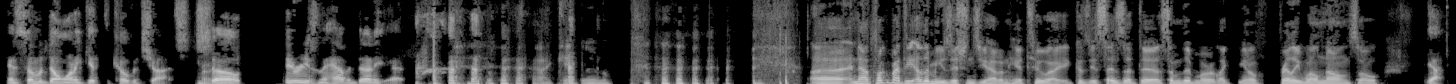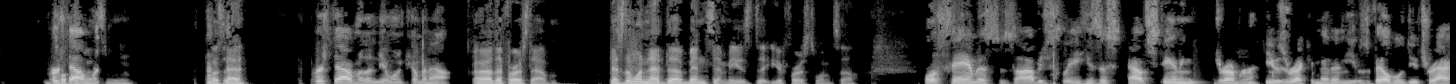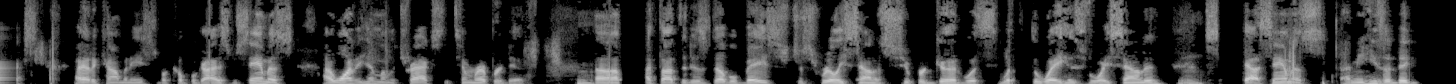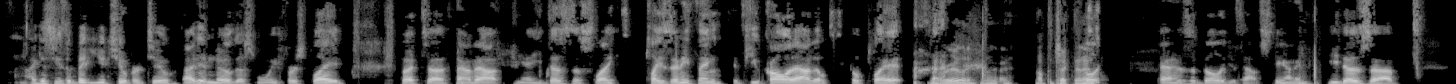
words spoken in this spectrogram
And some don't want to get the COVID shots. Right. So the reason they haven't done it yet. I can't blame them. uh, and now talk about the other musicians you had on here too, because it says that the, some of them are like you know fairly well known. So yeah, first album. Some... What's that? the first album or the new one coming out? Uh, the first album. That's the one that uh, Ben sent me. Is the, your first one? So well, Samus is obviously he's an outstanding drummer. He was recommended. He was available to do tracks. I had a combination of a couple guys, but Samus, I wanted him on the tracks that Tim Ripper did. Hmm. Uh, I thought that his double bass just really sounded super good with with the way his voice sounded. Mm. So, yeah, Samus. I mean, he's a big. I guess he's a big YouTuber too. I didn't know this when we first played, but uh, found out. Yeah, he does this like plays anything. If you call it out, he'll he'll play it. Oh, really? All right. I'll have to check that out. Yeah, his ability is outstanding. He does, uh,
